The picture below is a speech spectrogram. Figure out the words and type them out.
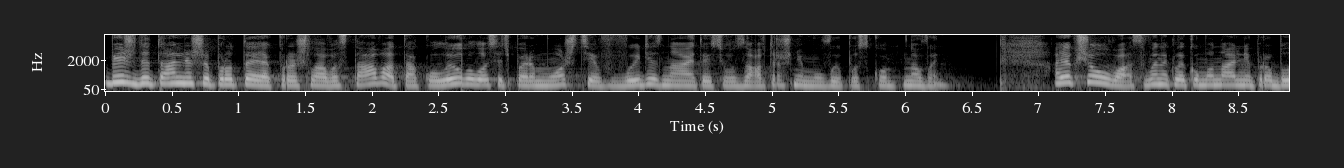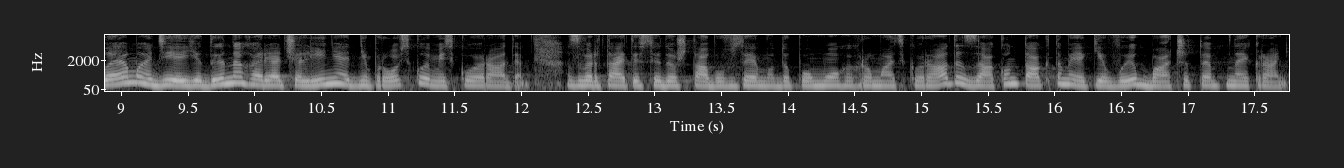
Більш детальніше про те, як пройшла вистава та коли оголосять переможців, ви дізнаєтесь у завтрашньому випуску новин. А якщо у вас виникли комунальні проблеми, діє єдина гаряча лінія Дніпровської міської ради. Звертайтеся до штабу взаємодопомоги громадської ради за контактами, які ви бачите на екрані.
